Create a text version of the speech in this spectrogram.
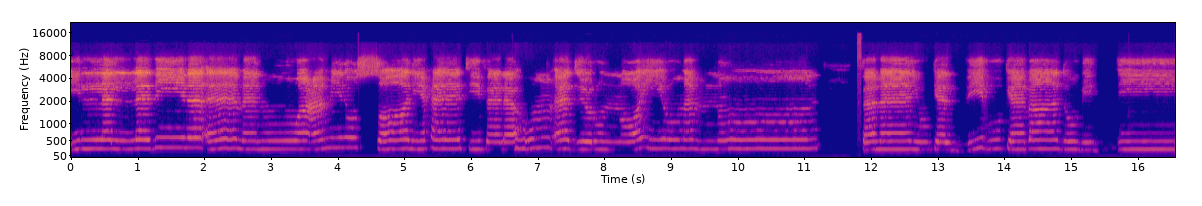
إلا الذين آمنوا وعملوا الصالحات فلهم أجر غير ممنون فما يكذبك بعد بالدين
